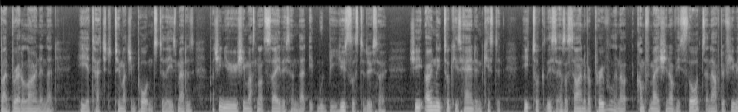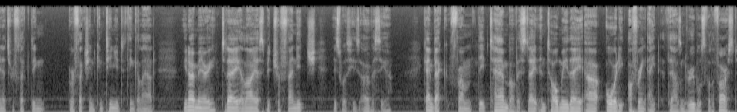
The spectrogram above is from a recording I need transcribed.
by bread alone, and that he attached too much importance to these matters, but she knew she must not say this, and that it would be useless to do so. She only took his hand and kissed it. He took this as a sign of approval and a confirmation of his thoughts, and after a few minutes reflecting reflection continued to think aloud. You know, Mary, today Elias Mitrofanich, this was his overseer, came back from the Tambov estate and told me they are already offering 8,000 roubles for the forest.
